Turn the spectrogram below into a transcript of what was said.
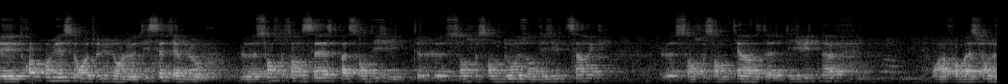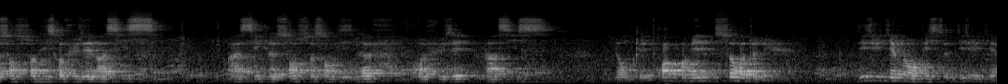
Les trois premiers sont retenus dans le 17e lot. Le 176 passe en 18, le 172 en 18,5, le 175 de 18,9. Pour information, le 170 refusé 26, ainsi que le 179 refusé 26. Donc les trois premiers sont retenus. 18e lot en piste, 18e.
